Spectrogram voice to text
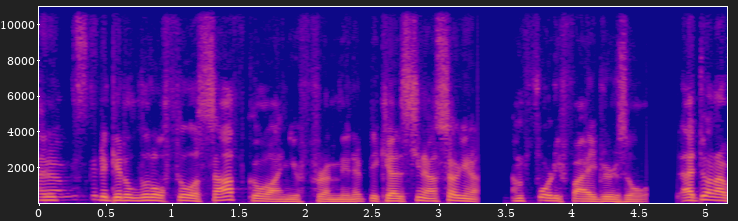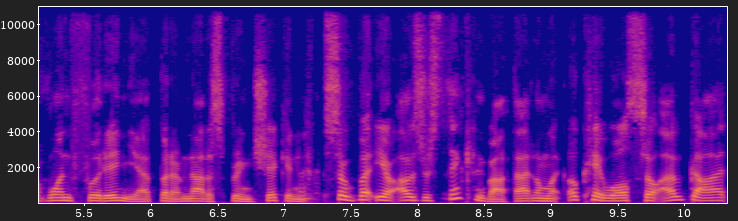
I'm just going to get a little philosophical on you for a minute because, you know, so, you know, I'm 45 years old. I don't have one foot in yet, but I'm not a spring chicken. So, but, you know, I was just thinking about that and I'm like, okay, well, so I've got,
